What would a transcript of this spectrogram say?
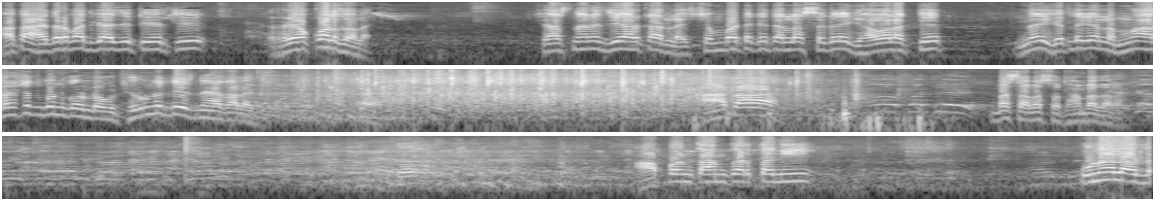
आता हैदराबाद गॅझेटियरची रेकॉर्ड झालाय. शासनाने जे आर काढलाय शंभर टक्के त्यांना सगळे घ्यावं लागते नाही घेतलं त्यांना महाराष्ट्रात बंद करून टाकू. फिरूनच देत नाही काला आता बसा बसा थांबा जरा. तर आपण काम करताना पुन्हा लढ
